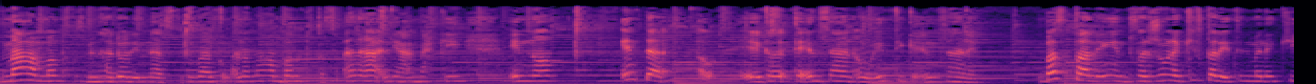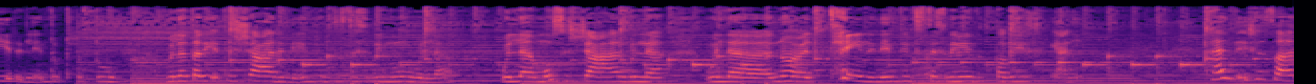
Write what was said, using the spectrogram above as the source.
ما عم بنتقص من هدول الناس بالكم. أنا ما عم بنتقص أنا اللي عم بحكي إنه أنت أو كإنسان أو أنت كإنسانة بس طالعين تفرجونا كيف طريقة المناكير اللي أنتم بتحطوه ولا طريقة الشعر اللي أنتم بتستخدموه ولا ولا موس الشعر ولا ولا نوع الطحين اللي انت بتستخدميه بالطبيخ. يعني هذا الإشي صار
